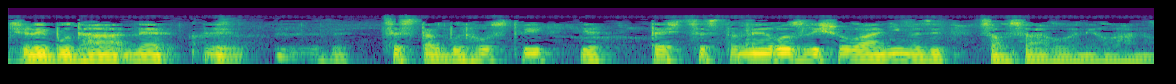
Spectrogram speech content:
Čili Buddha, ne, eh, cesta budhovství je tež cesta nerozlišování mezi samsárou a nirvánou.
